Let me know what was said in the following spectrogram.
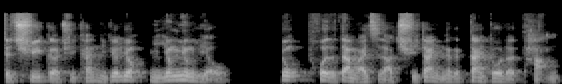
的区隔去看，你就用你用用油，用或者蛋白质啊取代你那个太多的糖。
